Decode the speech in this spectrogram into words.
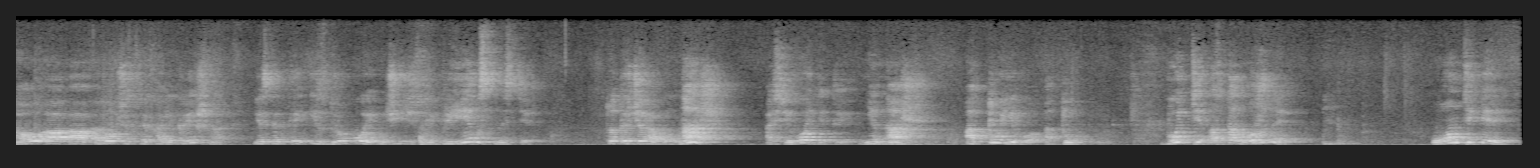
А, а, а в обществе Хари Кришна, если ты из другой ученической преемственности, то ты вчера был наш, а сегодня ты не наш. А ту его, а ту. Будьте осторожны. Он теперь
